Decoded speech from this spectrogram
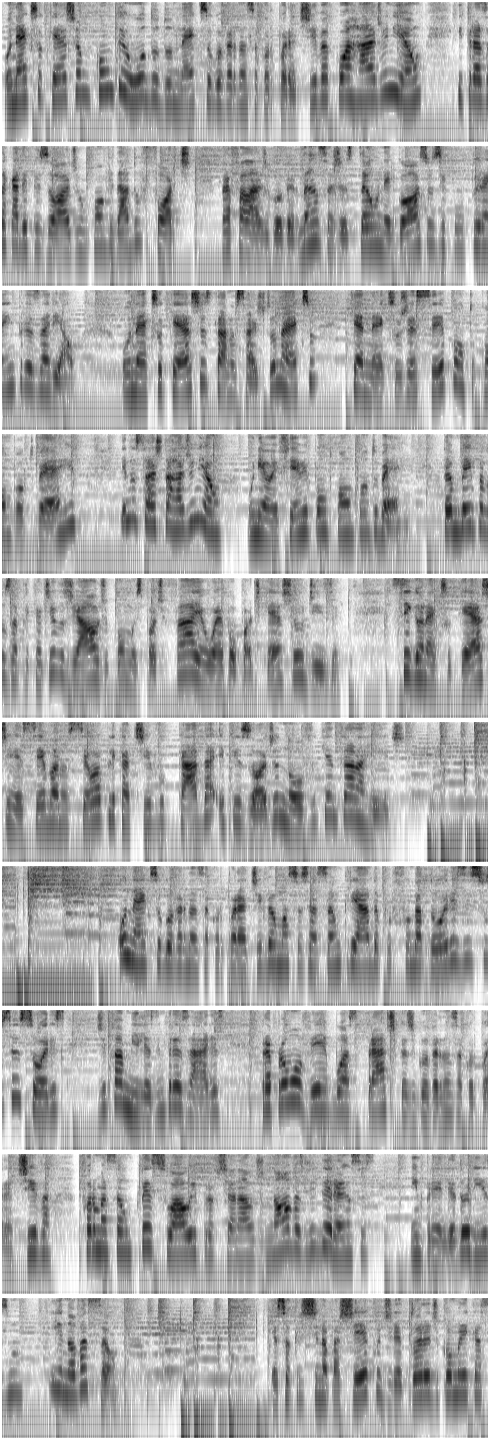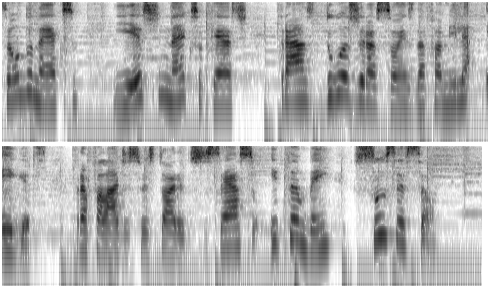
O NexoCast é um conteúdo do Nexo Governança Corporativa com a Rádio União e traz a cada episódio um convidado forte para falar de governança, gestão, negócios e cultura empresarial. O NexoCast está no site do Nexo, que é nexogc.com.br, e no site da Rádio União, uniãofm.com.br. Também pelos aplicativos de áudio como Spotify, o Apple Podcast ou Deezer. Siga o NexoCast e receba no seu aplicativo cada episódio novo que entrar na rede. O Nexo Governança Corporativa é uma associação criada por fundadores e sucessores de famílias empresárias para promover boas práticas de governança corporativa, formação pessoal e profissional de novas lideranças, empreendedorismo e inovação. Eu sou Cristina Pacheco, diretora de comunicação do Nexo, e este NexoCast traz duas gerações da família Eggers para falar de sua história de sucesso e também sucessão.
